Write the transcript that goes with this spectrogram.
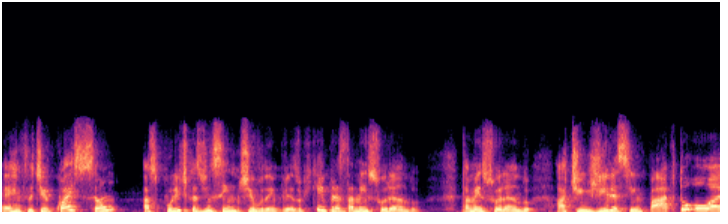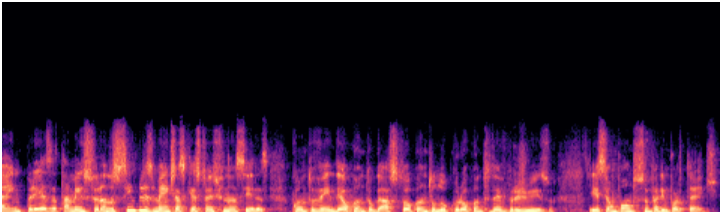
é refletir quais são as políticas de incentivo da empresa. O que a empresa está mensurando? Está mensurando atingir esse impacto ou a empresa está mensurando simplesmente as questões financeiras? Quanto vendeu, quanto gastou, quanto lucrou, quanto teve prejuízo? Esse é um ponto super importante.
